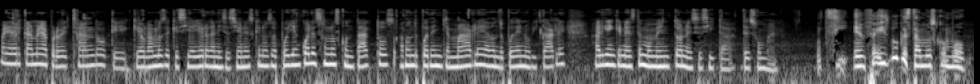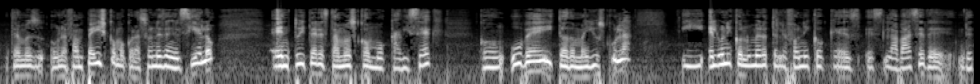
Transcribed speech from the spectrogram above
María del Carmen, aprovechando que, que, hablamos de que sí hay organizaciones que nos apoyan, ¿cuáles son los contactos? ¿A dónde pueden llamarle? ¿A dónde pueden ubicarle? Alguien que en este momento necesita de su mano. Sí, en Facebook estamos como, tenemos una fanpage como Corazones en el Cielo. En Twitter estamos como Cavisec con V y todo mayúscula. Y el único número telefónico que es, es la base de, de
